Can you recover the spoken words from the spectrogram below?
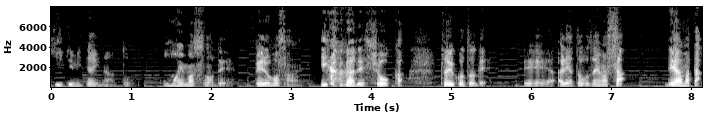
聞いてみたいなと思いますので、ベルボさんいかがでしょうか？ということで、えー、ありがとうございました。ではまた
